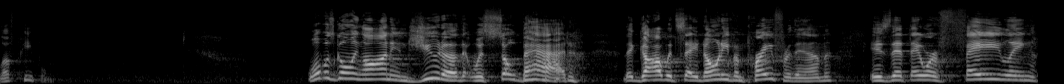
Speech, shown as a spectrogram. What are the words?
love people. What was going on in Judah that was so bad that God would say, don't even pray for them, is that they were failing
